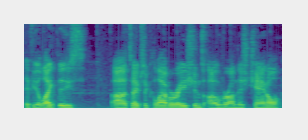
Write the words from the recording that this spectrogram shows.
If you like these uh, types of collaborations over on this channel.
